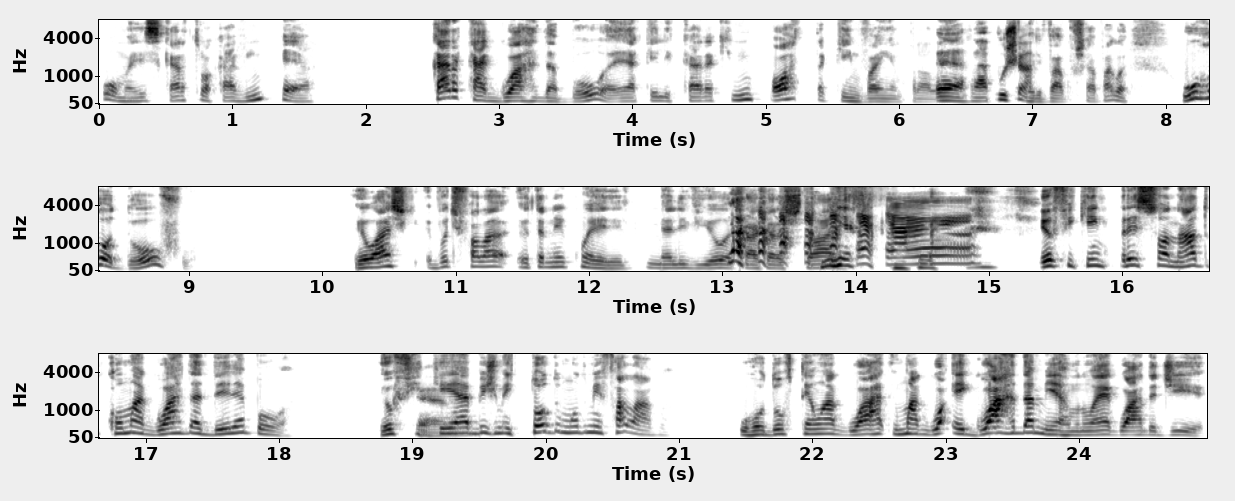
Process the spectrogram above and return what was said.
pô, mas esse cara trocava em pé. O cara com a guarda boa é aquele cara que não importa quem vai entrar lá. É, vai puxar. Ele vai puxar pra agora. O Rodolfo, eu acho que. Eu vou te falar, eu treinei com ele, ele me aliviou tá, aquela história. eu fiquei impressionado como a guarda dele é boa. Eu fiquei Cara. abismado. E todo mundo me falava. O Rodolfo tem uma guarda, uma gua- é guarda mesmo, não é guarda de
